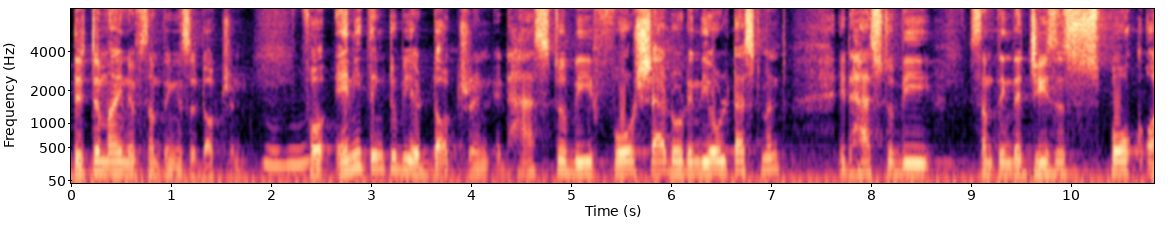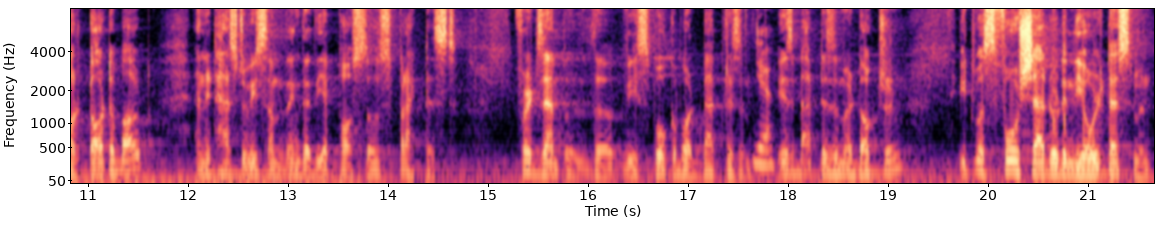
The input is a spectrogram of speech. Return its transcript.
determine if something is a doctrine. Mm-hmm. For anything to be a doctrine, it has to be foreshadowed in the Old Testament, it has to be something that Jesus spoke or taught about, and it has to be something that the apostles practiced. For example, the, we spoke about baptism. Yeah. Is baptism a doctrine? It was foreshadowed in the Old Testament.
